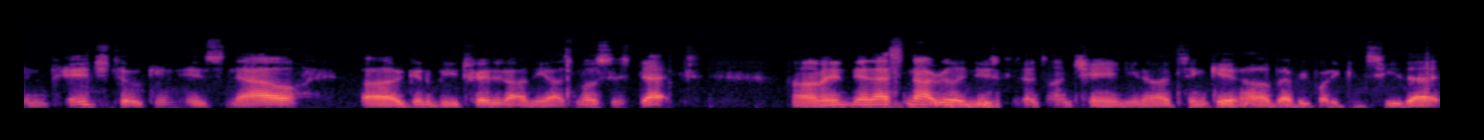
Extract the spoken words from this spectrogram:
and Page Token is now uh, going to be traded on the Osmosis DEX. Um, and, and that's not really news because that's on chain. You know, it's in GitHub. Everybody can see that.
